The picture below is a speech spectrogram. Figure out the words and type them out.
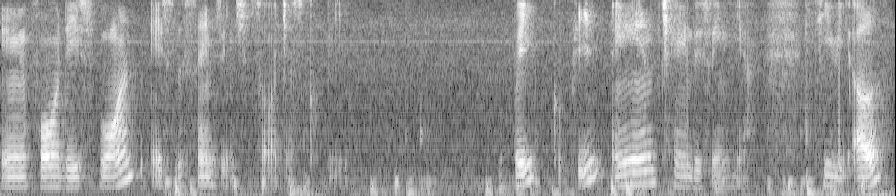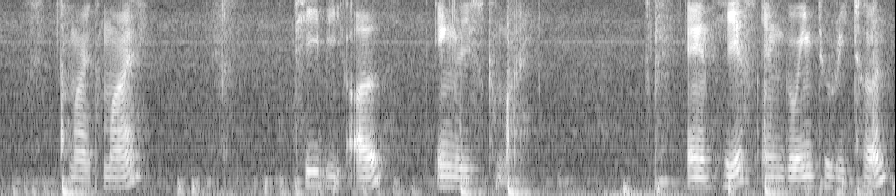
And for this one it's the same thing. So I just copy. Copy copy and change this thing here. Tbl Khmer Khmer TBL English Khmer and here I'm going to return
